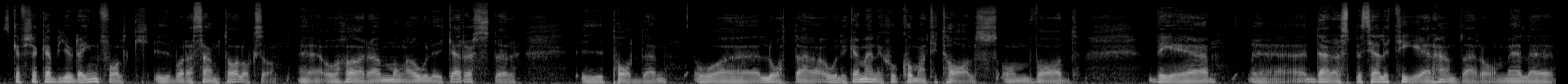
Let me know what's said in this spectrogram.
ska försöka bjuda in folk i våra samtal också eh, och höra många olika röster i podden och låta olika människor komma till tals om vad det deras specialiteter handlar om eller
